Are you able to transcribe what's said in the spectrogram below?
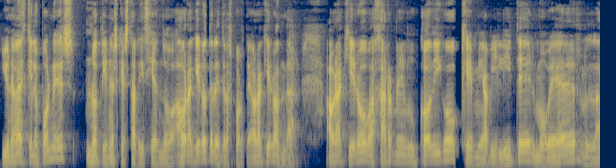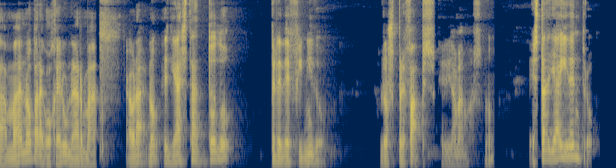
Y una vez que lo pones, no tienes que estar diciendo, ahora quiero teletransporte, ahora quiero andar, ahora quiero bajarme un código que me habilite el mover la mano para coger un arma. Ahora, no, ya está todo predefinido. Los prefabs, que llamamos, ¿no? Está ya ahí dentro.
